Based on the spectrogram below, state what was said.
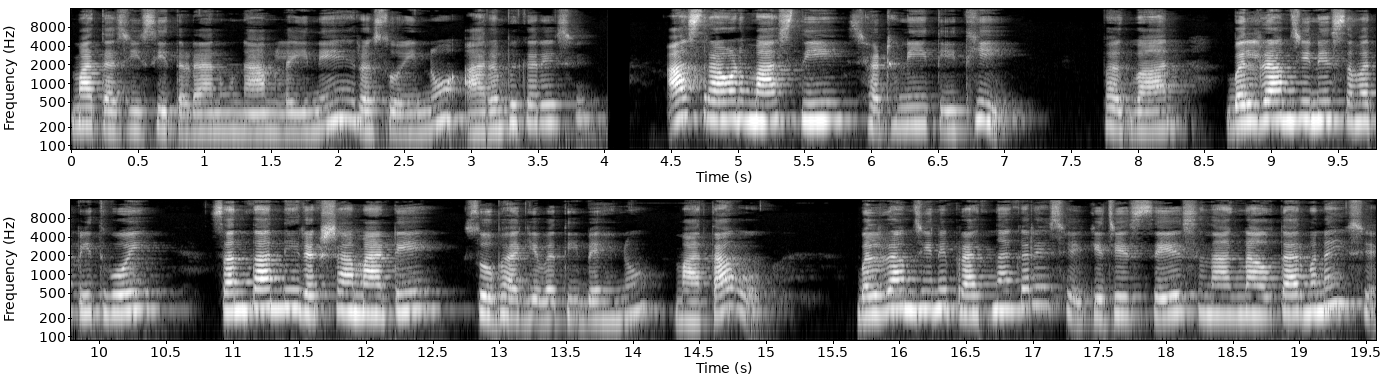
માતાજી શીતળાનું નામ લઈને રસોઈનો આરંભ કરે છે. આ શ્રાવણ માસની છઠની તિથિ ભગવાન બલરામજીને સમર્પિત હોય, સંતાનની રક્ષા માટે સૌભાગ્યવતી બહેનો, માતાઓ, બલરામજીને પ્રાર્થના કરે છે કે જે શેષ નાગના અવતાર મનાય છે,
